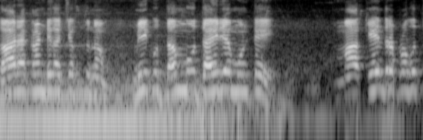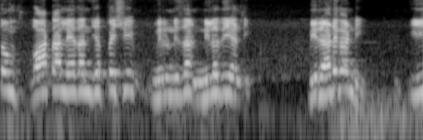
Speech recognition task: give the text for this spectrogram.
కారఖండిగా చెప్తున్నాం. మీకు దమ్ము ధైర్యం ఉంటే మా కేంద్ర ప్రభుత్వం వాటా లేదని చెప్పేసి మీరు నిజ నిలదీయండి. మీరు అడగండి. ఈ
